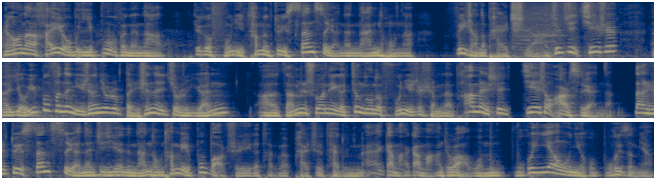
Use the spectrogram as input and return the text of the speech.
然后呢，还有一部分的呢，这个腐女，他们对三次元的男同呢。非常的排斥啊，就是其实，呃，有一部分的女生就是本身的就是原啊，咱们说那个正宗的腐女是什么呢？他们是接受二次元的，但是对三次元的这些的男同，他们也不保持一个特别排斥的态度。你们爱干嘛干嘛，是吧？我们不会厌恶你，或不会怎么样。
